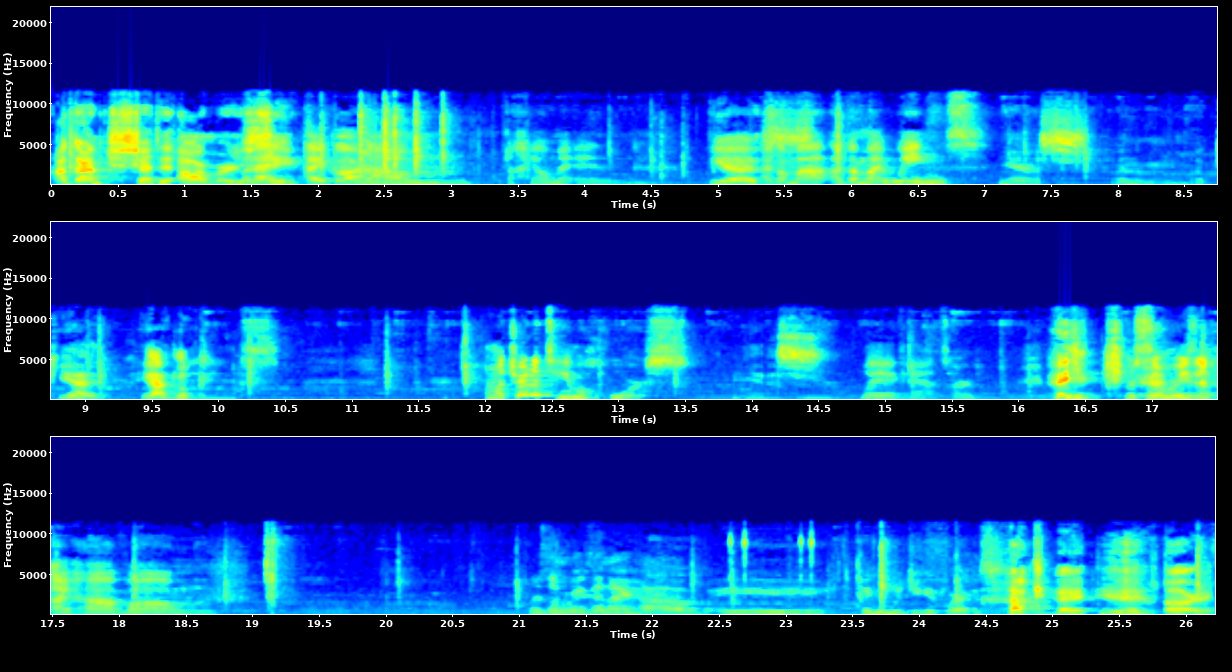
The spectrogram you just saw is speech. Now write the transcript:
I got shattered armor. You but see? I I got um a helmet and yes. I got my I got my wings. Yes. And okay, yeah, yeah. Look. Wings. I'm gonna try to tame a horse. Yes. Wait, I can't. Sorry. Hey. you For some reason, I have um. For some reason, I have a thingamajiggy for I can. Okay. All right.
